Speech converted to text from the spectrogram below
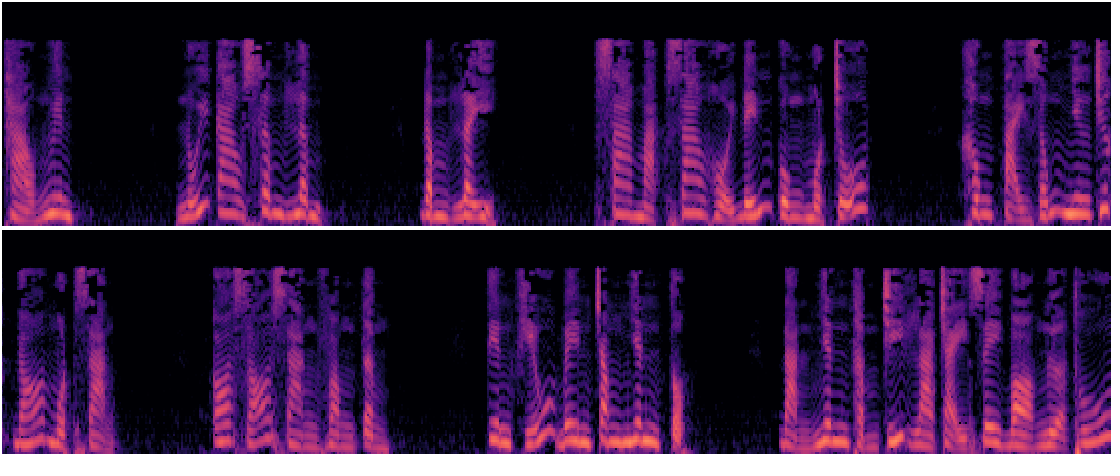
Thảo nguyên. Núi cao sâm lâm. Đầm lầy. Sa mạc giao hội đến cùng một chỗ. Không tại giống như trước đó một dạng. Có rõ ràng vòng tầng. Tiên khiếu bên trong nhân tục. Đản nhân thậm chí là chạy dây bò ngựa thú.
